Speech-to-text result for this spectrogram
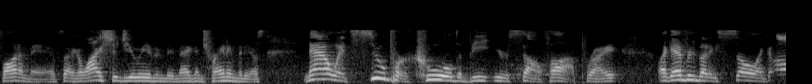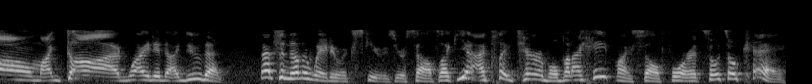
fun of me. It's like, "Why should you even be making training videos?" Now it's super cool to beat yourself up, right? Like everybody's so like, oh my god, why did I do that? That's another way to excuse yourself. Like, yeah, I played terrible, but I hate myself for it, so it's okay.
